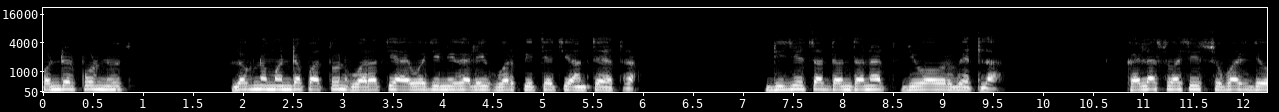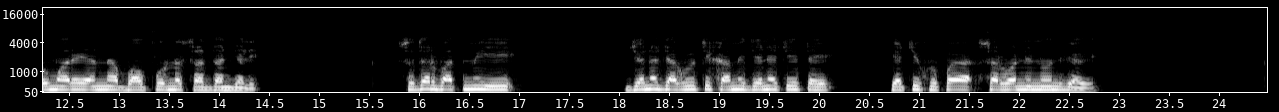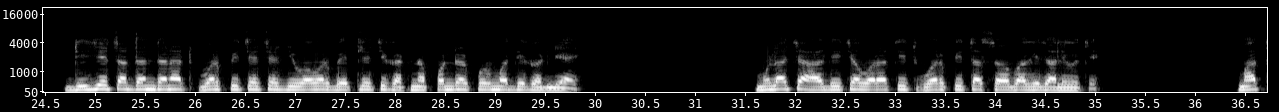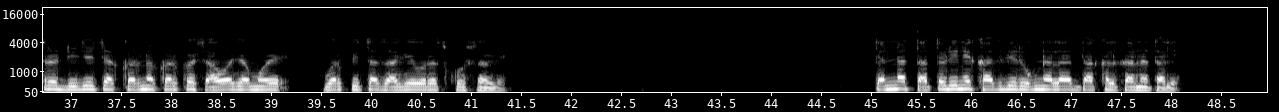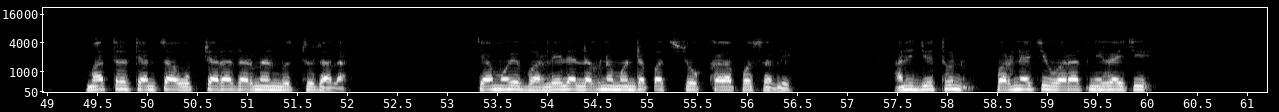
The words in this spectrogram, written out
Pandharpur news. लग्न मंडपातून वरातीऐवजी निघाली वरपित्याची अंत्ययात्रा. डीजेचा दणदणाट जीवावर बेतला. कैलासवासी सुभाष देवमारे यांना भावपूर्ण श्रद्धांजली. सदर बातमी ही जनजागृती कामे देण्यात येत आहे याची कृपया सर्वांनी नोंद घ्यावी. डीजेचा दणदणाट वरपित्याच्या जीवावर बेतल्याची घटना पंढरपूरमध्ये घडली आहे. मुलाच्या हळदीच्या वरातीत वरपिता सहभागी झाले होते. मात्र डीजेच्या कर्णकर्कश आवाजामुळे वरपिता जागेवरच कोसळले. त्यांना तातडीने खाजगी रुग्णालयात दाखल करण्यात आले. मात्र त्यांचा उपचारादरम्यान मृत्यू झाला. त्यामुळे भरलेल्या लग्न मंडपात शोककळा पसरली. आणि जेथून परण्याची वरात निघायची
